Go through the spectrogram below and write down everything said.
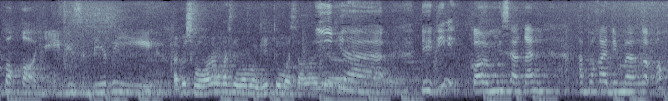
pokoknya ini sendiri. tapi semua orang pasti ngomong gitu masalahnya Iya. Jadi kalau misalkan apakah dianggap oh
